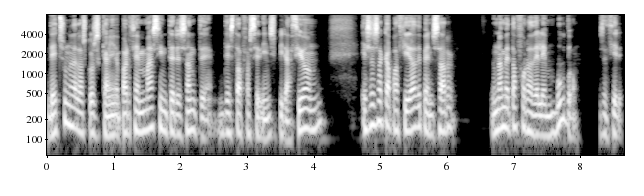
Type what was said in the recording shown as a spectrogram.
De hecho, una de las cosas que a mí me parece más interesante de esta fase de inspiración es esa capacidad de pensar una metáfora del embudo. Es decir,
